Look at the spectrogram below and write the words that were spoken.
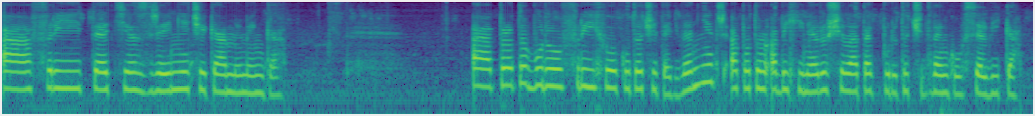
a Free teď zřejmě čeká miminka. A proto budu Free chvilku točit teď vevnitř a potom, abych ji nerušila, tak budu točit venku Silvíka.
